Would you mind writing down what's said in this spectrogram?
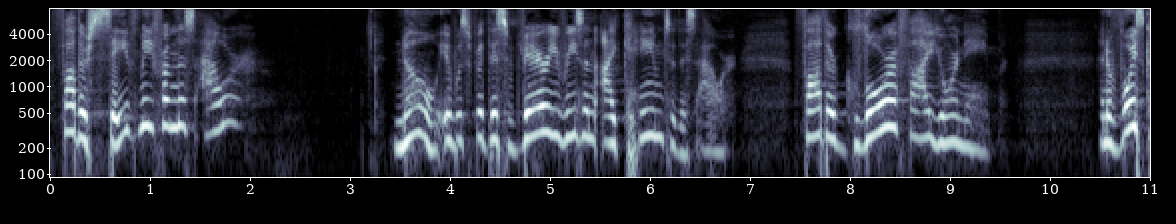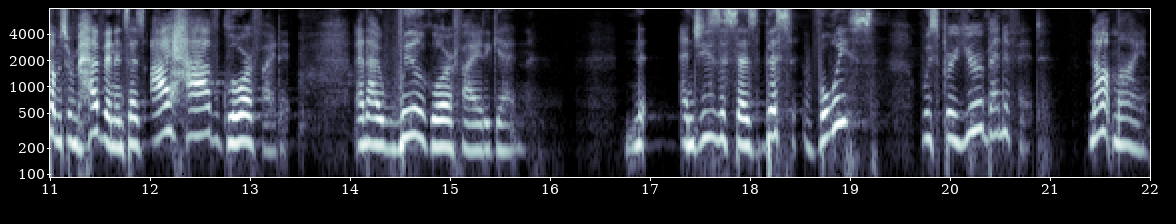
Father, save me from this hour? No, it was for this very reason I came to this hour. Father, glorify your name. And a voice comes from heaven and says, I have glorified it and I will glorify it again. And Jesus says, This voice was for your benefit, not mine.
